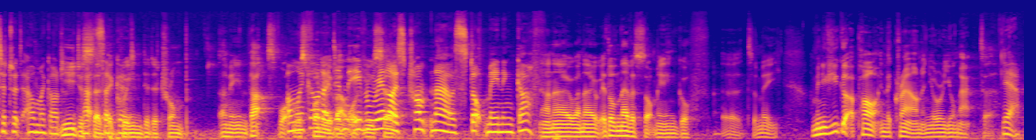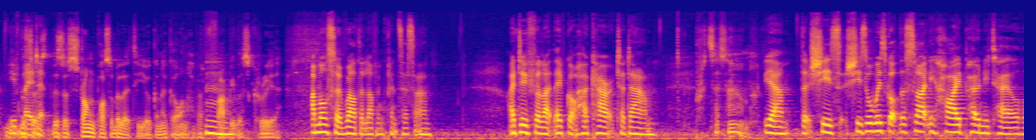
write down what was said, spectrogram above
to Twitter. Oh my God. You just said so the good. Queen did a Trump. I mean, that's what Oh my God, I didn't even realise. Trump now has stopped meaning guff. I know, I know. It'll never stop meaning guff uh, to me. I mean, if you got a part in The Crown and you're a young actor, Yeah, you've there's made a, it. There's a strong possibility you're going to go and have a Mm. fabulous career. I'm also rather loving Princess Anne. I do feel like they've got her character down. Princess Anne. Yeah, that she's she's always got the slightly high ponytail,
